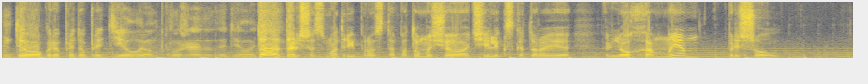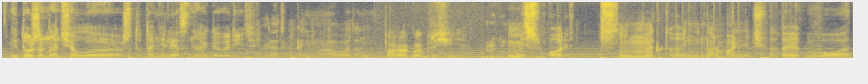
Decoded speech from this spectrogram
Ну ты его, говорю, предупредил, и он продолжает это делать. Да, дальше смотри просто. Потом еще Челикс, который Леха Мэн пришел. И тоже начал э, что-то нелестное говорить. Я так понимаю, вот он. По какой причине? Не спорь с ним, это ненормальный человек. Вот.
